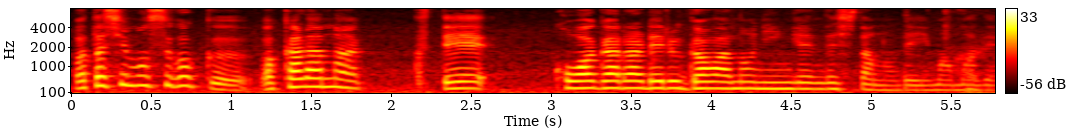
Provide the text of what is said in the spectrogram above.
私もすごく分からなくて怖がられる側の人間でしたので今まで、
